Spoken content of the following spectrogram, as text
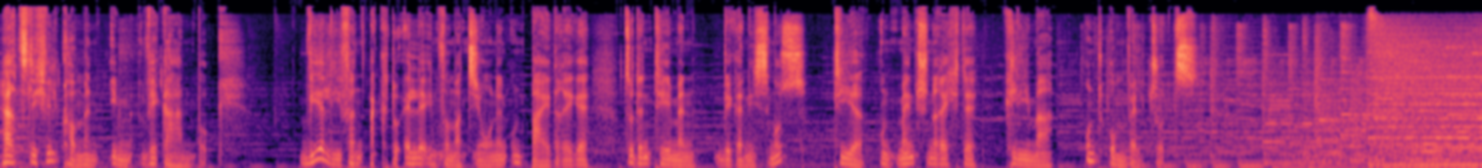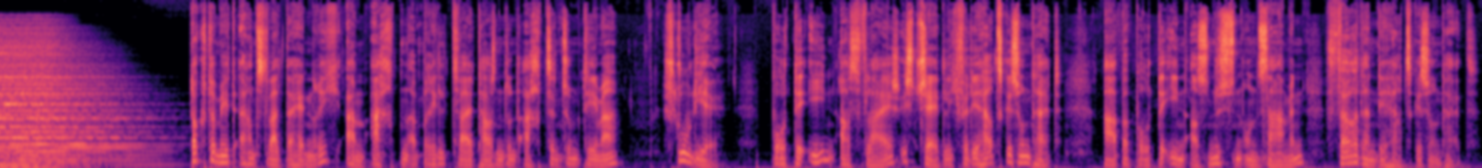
Herzlich willkommen im Veganbook. Wir liefern aktuelle Informationen und Beiträge zu den Themen Veganismus, Tier- und Menschenrechte, Klima- und Umweltschutz. Dr. Med Ernst Walter Henrich am 8. April 2018 zum Thema Studie Protein aus Fleisch ist schädlich für die Herzgesundheit, aber Protein aus Nüssen und Samen fördern die Herzgesundheit.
